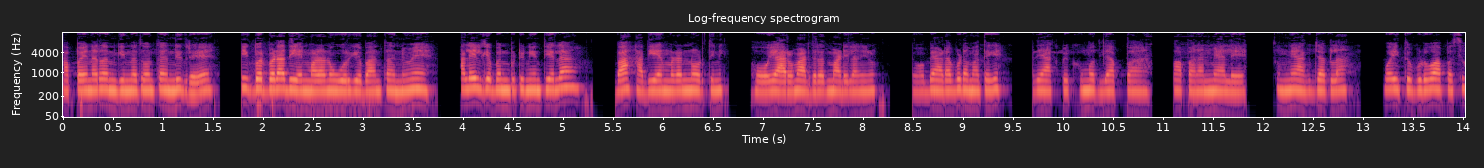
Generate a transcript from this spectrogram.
ಅಪ್ಪ ಏನಾರು ಅಂಗಿನದು ಅಂತ ಅಂದಿದ್ರೆ, ಈಗ ಬರ್ಬೇಡ, ಅದು ಏನ್ ಮಾಡೋಣ, ಊರಿಗೆ ಬಾ ಅಂತ ಅನ್ನುವೆ. ಅಲ್ಲೇ ಇಲ್ಲಿಗೆ ಬಂದ್ಬಿಟ್ಟಿನಿ ಅಂತೀಯಲ್ಲ ಬಾ, ಅದು ಏನ್ ಮಾಡೋಣ ನೋಡ್ತೀನಿ. ಹೋ, ಯಾರು ಮಾಡ್ದಿರೋದು ಮಾಡಿಲ್ಲ ನೀನು. ಓ ಬೇಡ ಬಿಡ ಮತ್ತೆಗೆ ಅದು ಹಾಕ್ಬೇಕು ಮೊದ್ಲೇ ಅಪ್ಪ. ಪಾಪ ನನ್ನ ಮೇಲೆ ಸುಮ್ಮನೆ ಹಾಕ್ ಜಗಳ. ಹೋಯ್ತು ಬಿಡು ವಾಪಸ್ಸು.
